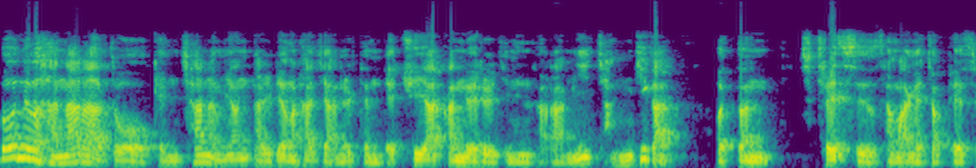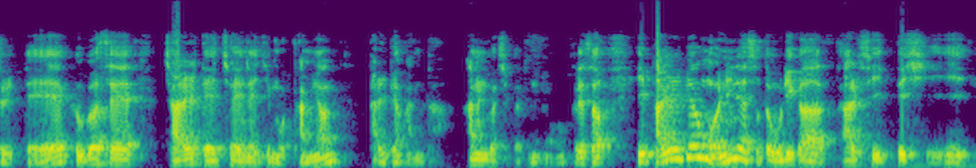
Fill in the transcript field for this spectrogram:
어느 하나라도 괜찮으면 발병을 하지 않을 텐데 취약한 뇌를 지닌 사람이 장기간 어떤 스트레스 상황에 접했을 때 그것에 잘 대처해내지 못하면 발병한다 하는 것이거든요. 그래서 이 발병 원인에서도 우리가 알 수 있듯이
